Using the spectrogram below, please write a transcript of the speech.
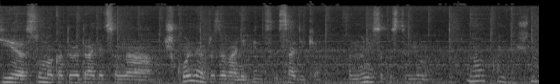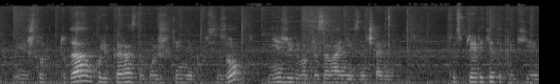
те суммы, которые тратятся на школьное образование и садики, оно несопоставимо. Ну, конечно. И что туда уходит гораздо больше денег в СИЗО, нежели в образовании изначально. То есть приоритеты какие?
